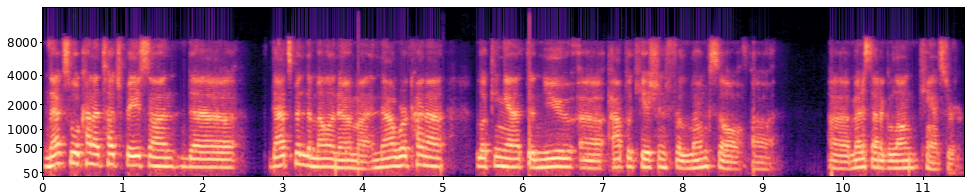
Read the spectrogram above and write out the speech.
Next, we'll kind of touch base on the that's been the melanoma, and now we're kind of looking at the new uh, applications for lung cell uh, uh, metastatic lung cancer.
